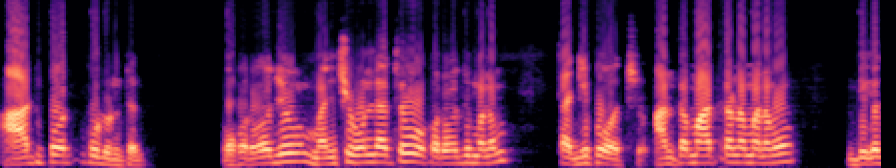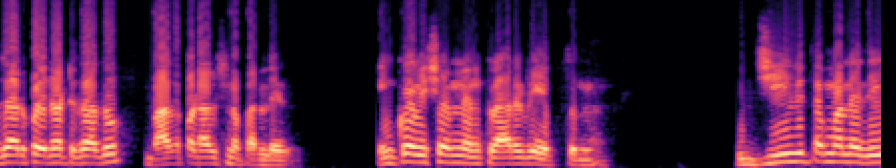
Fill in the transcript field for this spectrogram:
ఆటుపోటు కూడా ఉంటుంది. ఒకరోజు మంచిగా ఉండొచ్చు ఒకరోజు మనం తగ్గిపోవచ్చు. అంత మాత్రాన మనము దిగజారిపోయినట్టు కాదు బాధపడాల్సిన పని లేదు. ఇంకో విషయం నేను క్లారిటీ చెప్తున్నాను జీవితం అనేది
